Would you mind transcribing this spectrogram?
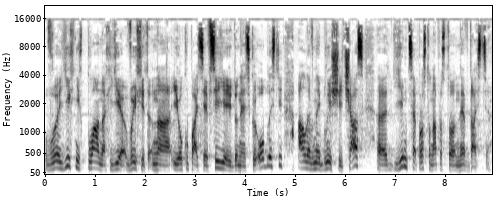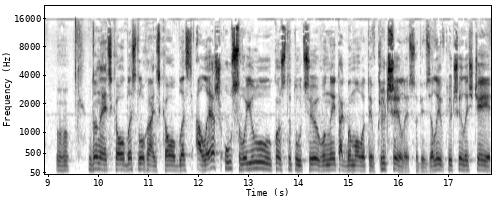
В їхніх планах є вихід на і окупація всієї Донецької області, але в найближчий час е, їм це просто-напросто не вдасться. Угу. Донецька область, Луганська область, але ж у свою конституцію вони, так би мовити, включили собі, взяли, включили ще і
